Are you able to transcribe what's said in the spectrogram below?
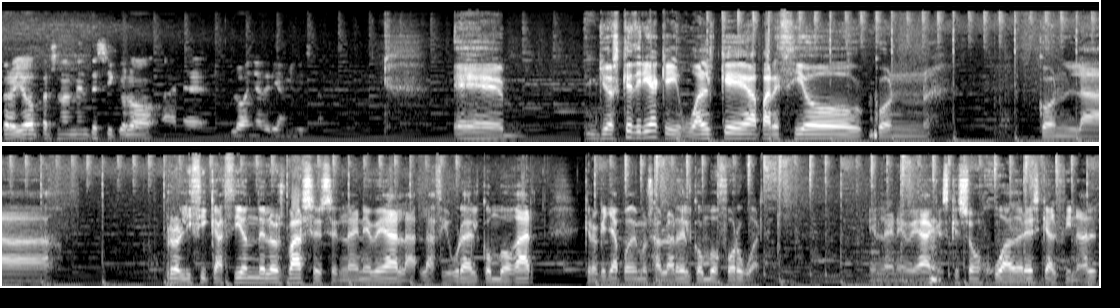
pero yo personalmente sí que lo, eh, lo añadiría a mi lista. Eh, yo es que diría que igual que apareció con, con la prolificación de los bases en la NBA, la, la figura del combo guard, creo que ya podemos hablar del combo forward en la NBA, que es que son jugadores que al final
